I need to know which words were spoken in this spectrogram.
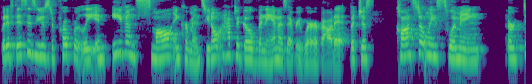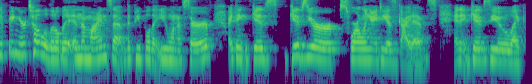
but if this is used appropriately in even small increments you don't have to go bananas everywhere about it but just constantly swimming or dipping your toe a little bit in the mindset of the people that you want to serve i think gives gives your swirling ideas guidance and it gives you like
